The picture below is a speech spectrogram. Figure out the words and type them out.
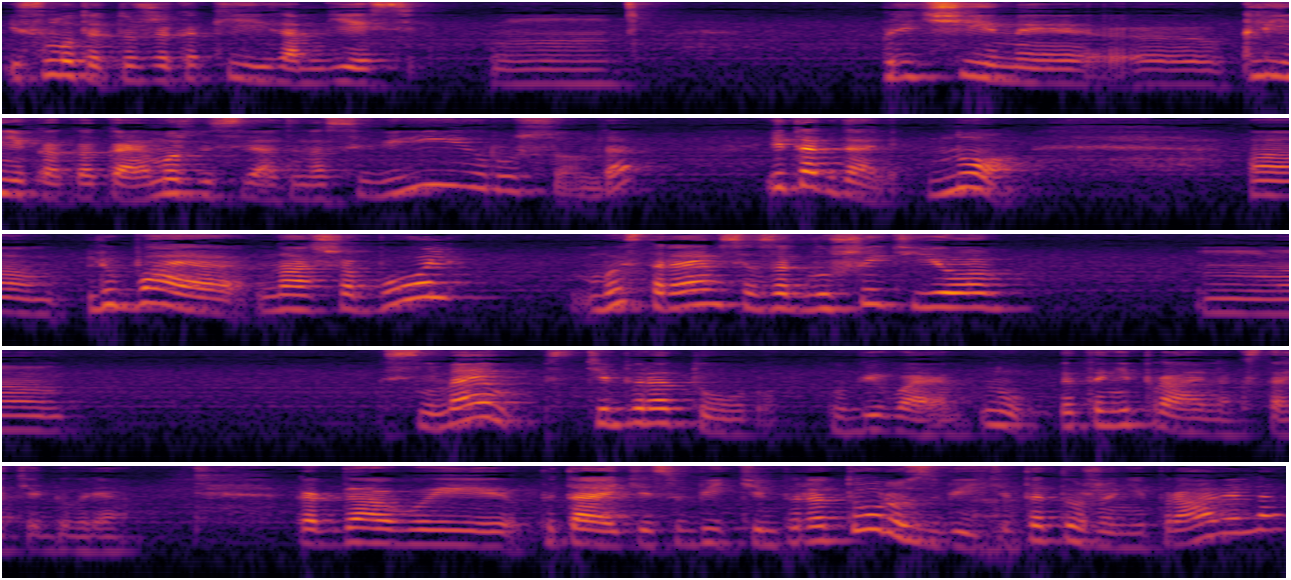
и смотрит уже, какие там есть причины, э, клиника какая, может быть, связана с вирусом, да, и так далее. Но любая наша боль, мы стараемся заглушить ее снимаем температуру, убиваем. Ну, это неправильно, кстати говоря. Когда вы пытаетесь убить температуру, сбить, это тоже неправильно,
